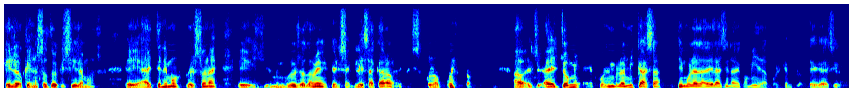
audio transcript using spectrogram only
Es, lo que nosotros quisiéramos. Eh, tenemos personas, eh, me incluyo yo también, que le sacaron con lo opuesto. yo, por ejemplo, en mi casa tengo la heladera llena de comida, por ejemplo, te voy a decir. O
